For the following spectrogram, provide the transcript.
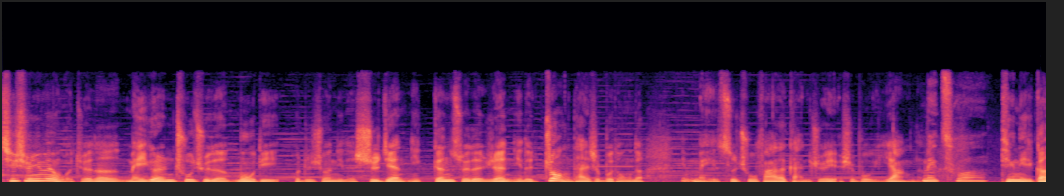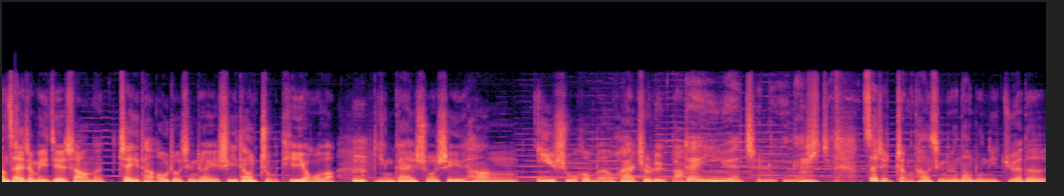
其实因为我觉得每一个人出去的目的，或者说你的时间，你跟随的人，你的状态是不同的，你每一次出发的感觉也是不一样的。没错，听你刚才这么一介绍呢，这一趟欧洲行程也是一趟主题游了，嗯，应该说是一趟艺术和文化之旅吧。，对音乐之旅应该是这样。在这整趟行程当中，你觉得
